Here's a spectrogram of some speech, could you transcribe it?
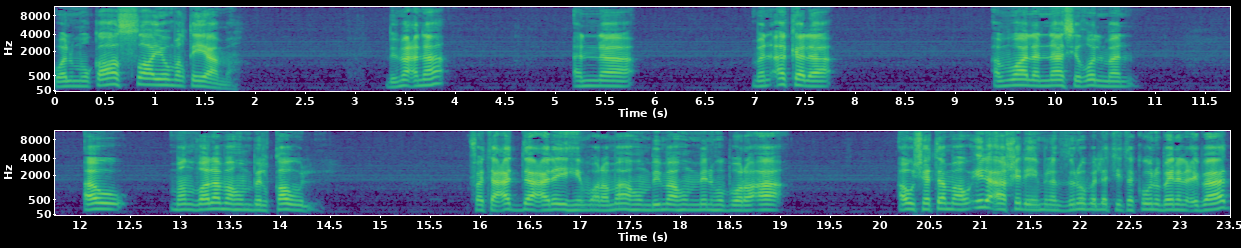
والمقاصة يوم القيامة. بمعنى أن من أكل أموال الناس ظلما أو من ظلمهم بالقول فتعدى عليهم ورماهم بما هم منه براء أو شتمه إلى آخره من الذنوب التي تكون بين العباد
